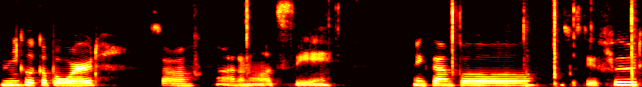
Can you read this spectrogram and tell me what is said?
And you click up a word. So I don't know, let's see. An example, let's just do food.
